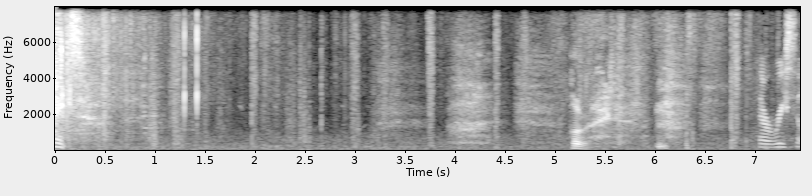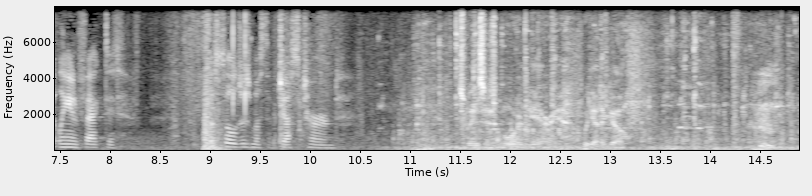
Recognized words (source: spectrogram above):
Thanks. All right. They're recently infected. The soldiers must have just turned. Which means there's more in the area. We gotta go. Hmm.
